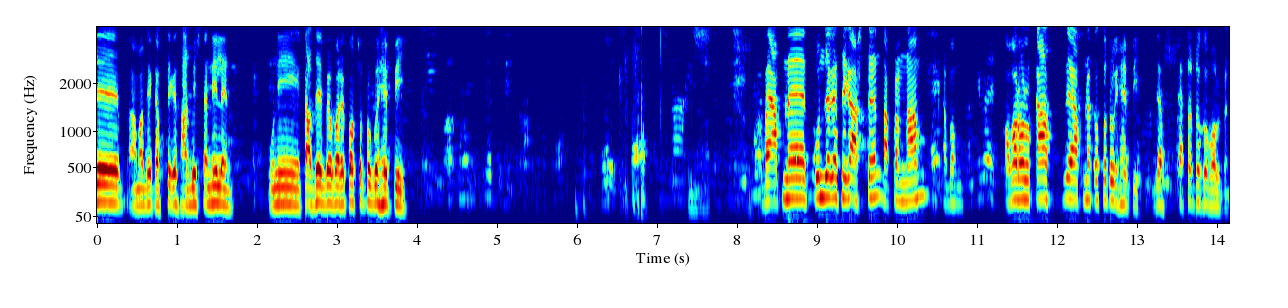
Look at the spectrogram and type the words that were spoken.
যে আমাদের কাছ থেকে সার্ভিসটা নিলেন উনি কাজের ব্যাপারে কতটুকু হ্যাপি ভাই আপনি কোন জায়গা থেকে আসছেন? আপনার নাম এবং ওভারঅল কাজ যে আপনি কতটুকু হ্যাপি জাস্ট এতটুকু বলবেন।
